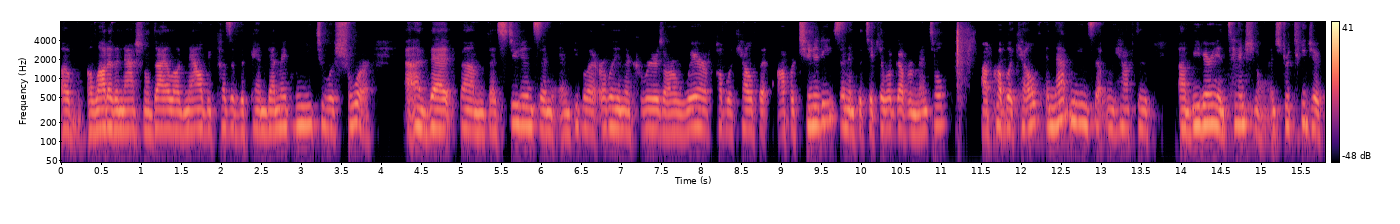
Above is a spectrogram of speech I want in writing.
of, a lot of the national dialogue now because of the pandemic. We need to assure uh, that, um, that students and, and people that are early in their careers are aware of public health opportunities and in particular governmental uh, public health. And that means that we have to um, be very intentional and strategic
